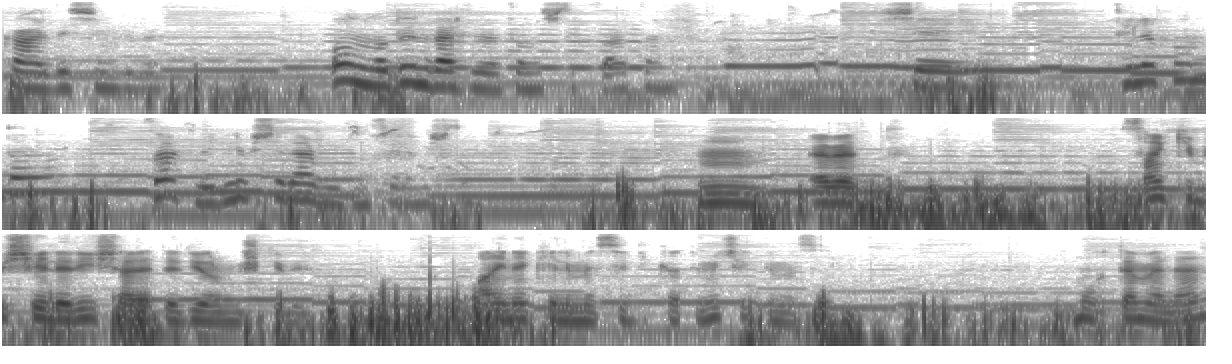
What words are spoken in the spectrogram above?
Kardeşim gibi. Onunla da üniversitede tanıştık zaten. Şey, telefonda zarfla ilgili bir şeyler buldum söylemiştim. Hmm, evet. Sanki bir şeyleri işaret ediyormuş gibi. Ayna kelimesi dikkatimi çekti mesela. Muhtemelen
